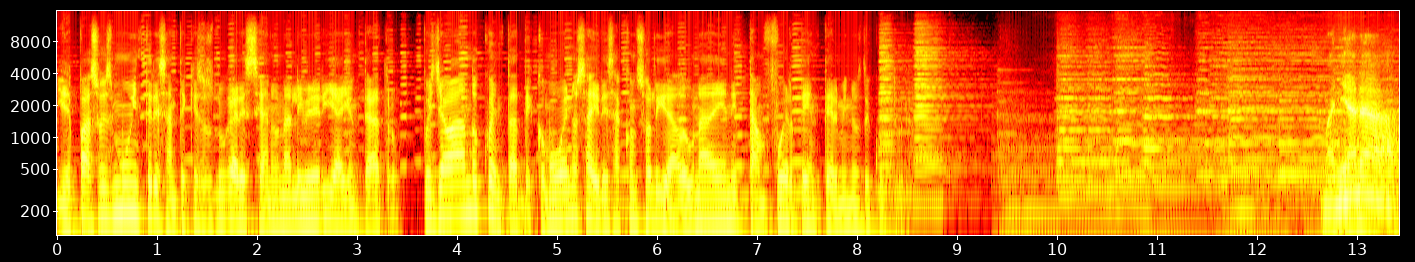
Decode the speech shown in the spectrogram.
Y de paso es muy interesante que esos lugares sean una librería y un teatro, pues ya va dando cuenta de cómo Buenos Aires ha consolidado un ADN tan fuerte en términos de cultura. Mañana,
